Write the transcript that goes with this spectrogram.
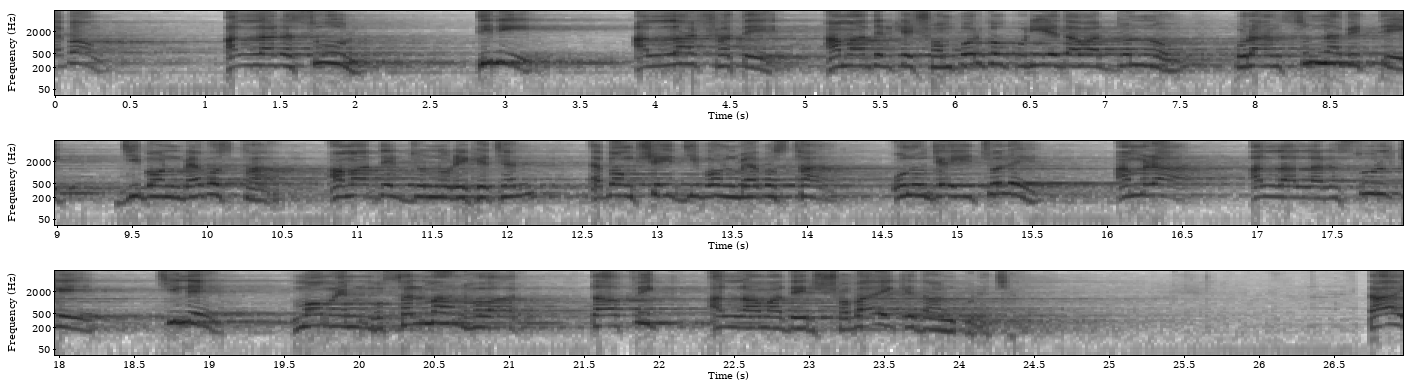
এবং আল্লাহ রসুল তিনি আল্লাহর সাথে আমাদেরকে সম্পর্ক করিয়ে দেওয়ার জন্য কোরআন সুন্না ভিত্তিক জীবন ব্যবস্থা আমাদের জন্য রেখেছেন এবং সেই জীবন ব্যবস্থা অনুযায়ী চলে আমরা আল্লাহ আল্লাহ রসুলকে চিনে মমেন মুসলমান হওয়ার তাফিক আল্লাহ আমাদের সবাইকে দান করেছেন। তাই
